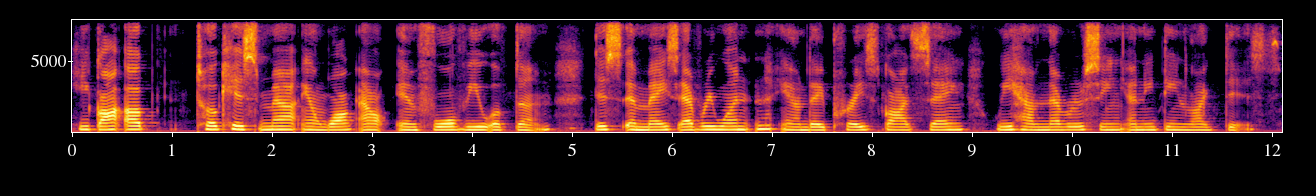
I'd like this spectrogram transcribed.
He got up, took his mat, and walked out in full view of them. This amazed everyone, and they praised God, saying, We have never seen anything like this.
